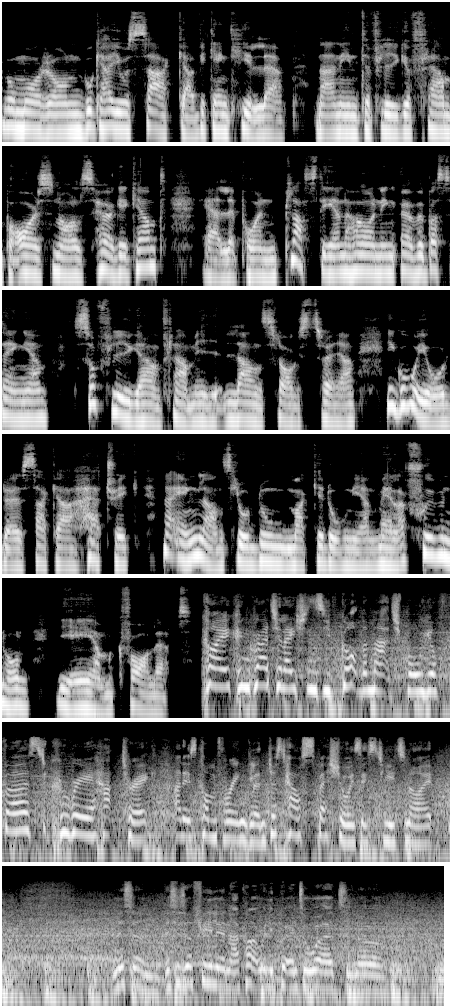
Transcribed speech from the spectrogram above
God morgon, Bukayo Saka, vilken kille, när han inte flyger fram på Arsenals högerkant eller på en plastenhörning över bassängen så flyger han fram i landslagströjan. Igår gjorde Saka hattrick när England slog Nordmakedonien med hela 7-0 i EM-kvalet. Kaya, congratulations, you've got the match ball, your first career hattrick and it's come for England. Just how special is this to you tonight? Listen, this is a feeling I can't really put into words. You know,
